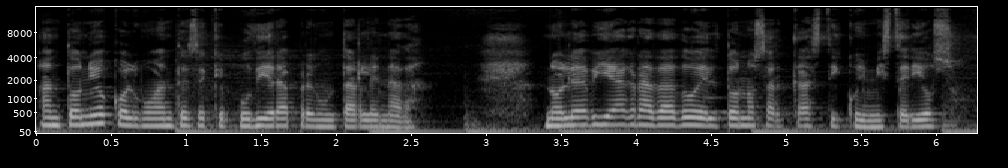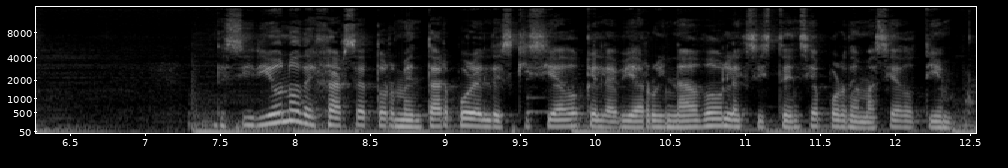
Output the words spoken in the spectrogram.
Antonio colgó antes de que pudiera preguntarle nada. No le había agradado el tono sarcástico y misterioso. Decidió no dejarse atormentar por el desquiciado que le había arruinado la existencia por demasiado tiempo.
